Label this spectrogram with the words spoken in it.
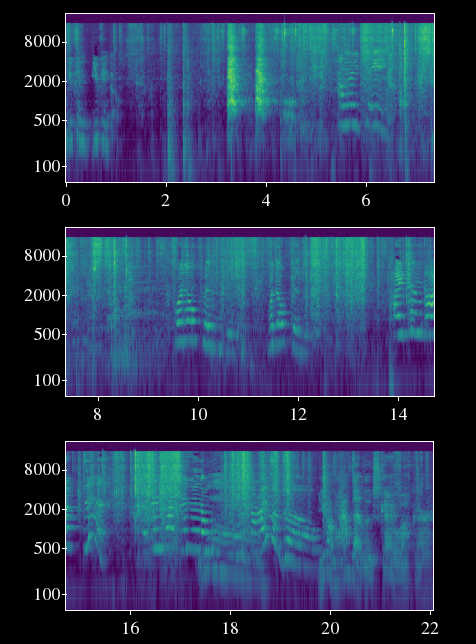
You can you can go. Oh, Gooch. How many cakes? What opened this? What opened this? I didn't got this. I didn't got this in a long time ago. You don't have that Luke Skywalker.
